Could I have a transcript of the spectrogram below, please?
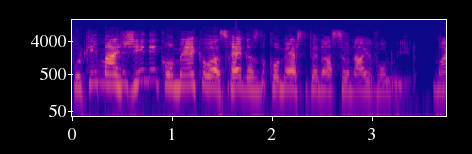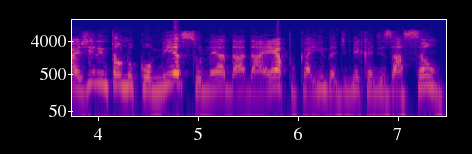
porque imaginem como é que as regras do comércio internacional evoluíram. Imaginem, então, no começo né, da, da época ainda de mecanização,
